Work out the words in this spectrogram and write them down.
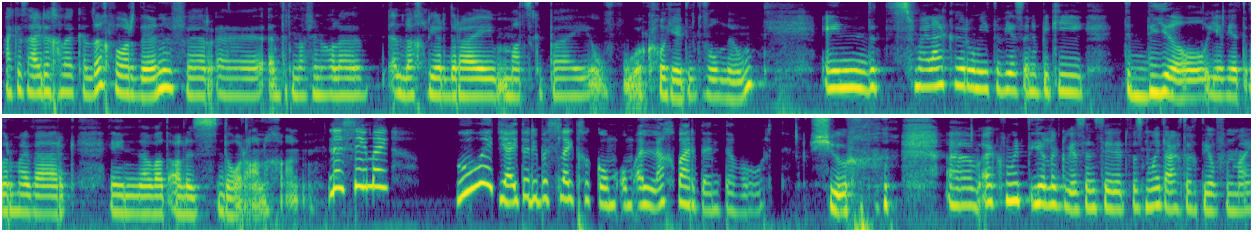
Ek is heidaglik 'n lugwaardin vir 'n uh, internasionale lugleerdery maatskappy of hoe ook al jy dit wil noem. En dit is vir my lekker om hier te wees en 'n bietjie te deel, jy weet, oor my werk en uh, wat alles daaraan gaan. Nou sê my, hoe het jy tot die besluit gekom om 'n lugwaardin te word? Sjoe. Ehm um, ek moet eerlik wees en sê dit was nooit regtig deel van my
